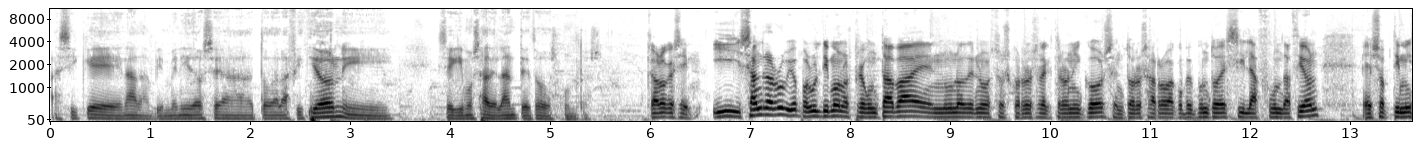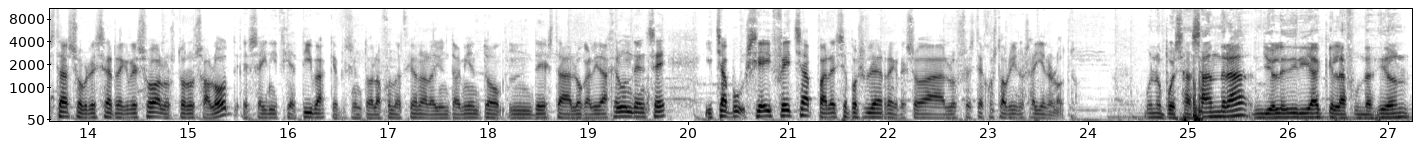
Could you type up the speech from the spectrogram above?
Así que nada, bienvenidos sea toda la afición y, seguimos adelante todos juntos. Claro que sí. Y Sandra Rubio, por último, nos preguntaba en uno de nuestros correos electrónicos en toros.cope.es si la Fundación es optimista sobre ese regreso a los toros a Olot, esa iniciativa que presentó la Fundación al Ayuntamiento de esta localidad gerundense. Y Chapu, si hay fecha para ese posible regreso a los festejos taurinos ahí en Olot. Bueno, pues a Sandra yo le diría que la Fundación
